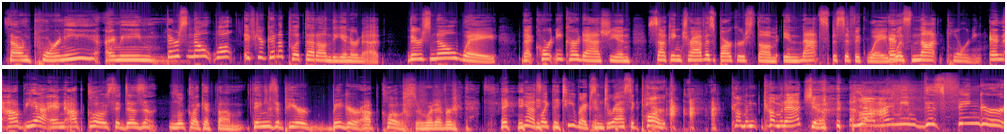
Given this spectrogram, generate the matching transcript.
sound porny. I mean, There's no, well, if you're going to put that on the internet, there's no way that Kourtney Kardashian sucking Travis Barker's thumb in that specific way And- was not porny. and up, yeah, and up close, it doesn't look like a thumb. Things appear bigger up close, or whatever that's saying. Yeah, it's like the T Rex in Jurassic Park coming coming at you. Yeah, I mean, this finger,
